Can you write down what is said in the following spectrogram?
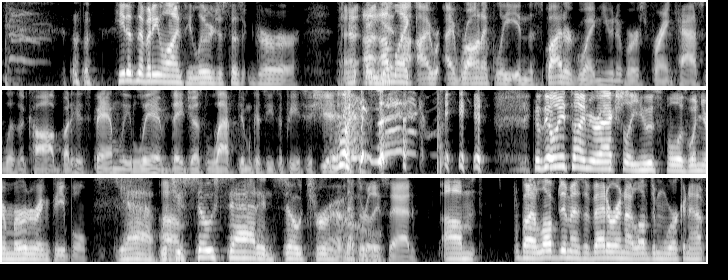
he doesn't have any lines. He literally just says "grr," and, I, And I'm like, I, ironically, in the Spider Gwen universe, Frank Castle is a cop, but his family lived. They just left him because he's a piece of shit. right, exactly. Because the only time you're actually useful is when you're murdering people. Yeah, which is so sad and so true. Um, That's really sad. Um, but I loved him as a veteran. I loved him working out.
